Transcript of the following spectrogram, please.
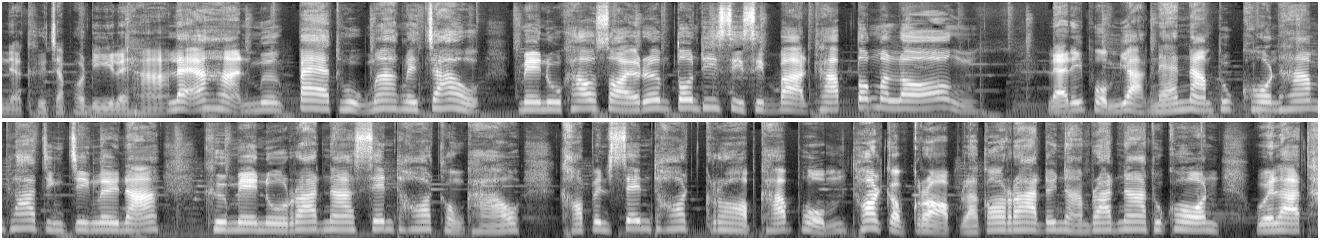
เนี่ยคือจะพอดีเลยฮะ และอาหารเมืองแปรถูกมากเลยเจ้า เมนูข้าวซอยเริ่มต้นที่ 40 บาทครับ ต้องมาลอง และที่ผมอยากแนะนำทุกคนห้ามพลาดจริง ๆ เลยนะ คือเมนูราดหน้าเส้นทอดของเขา เขาเป็นเส้นทอดกรอบครับผมทอดกับกรอบแล้วก็ราดด้วยน้ำราดหน้าทุกคน เวลาท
